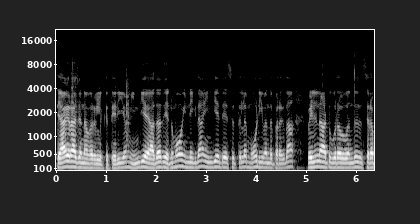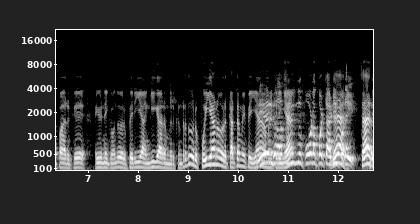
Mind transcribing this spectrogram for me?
தியாகராஜன் அவர்களுக்கு தெரியும். இந்திய அதாவது என்னமோ இன்னைக்கு தான் இந்திய தேசத்துல மோடி வந்த பிறகுதான் வெளிநாட்டு உறவு வந்து சிறப்பா இருக்கு. இன்னைக்கு வந்து ஒரு பெரிய அங்கீகாரம் இருக்குன்றது ஒரு பொய்யான ஒரு கட்டமைப்பை ஏன் அமைக்கிறீங்க? போடப்பட்ட அடிப்படை. சார்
